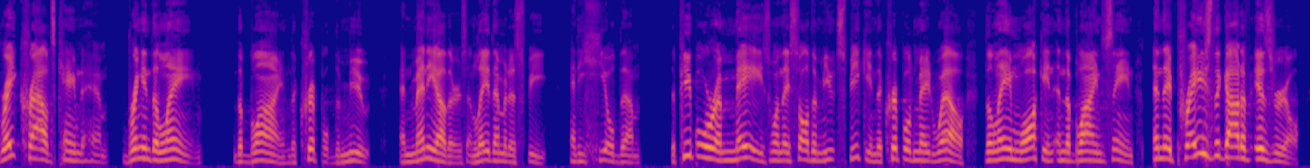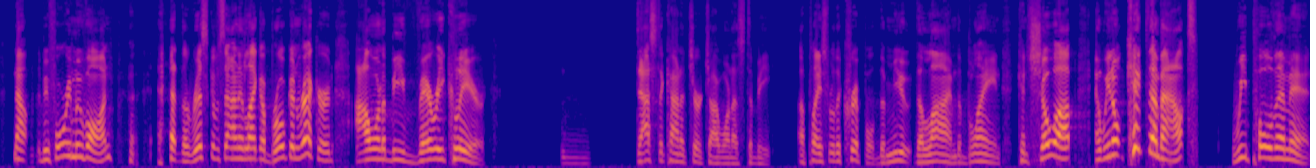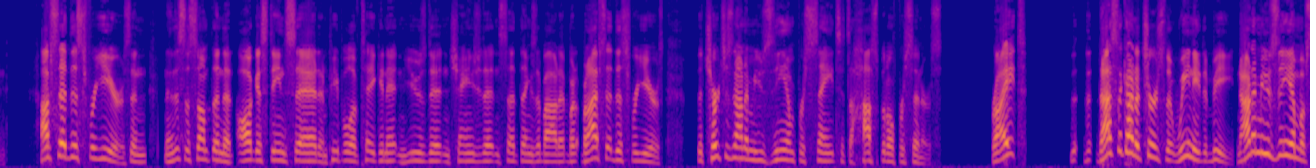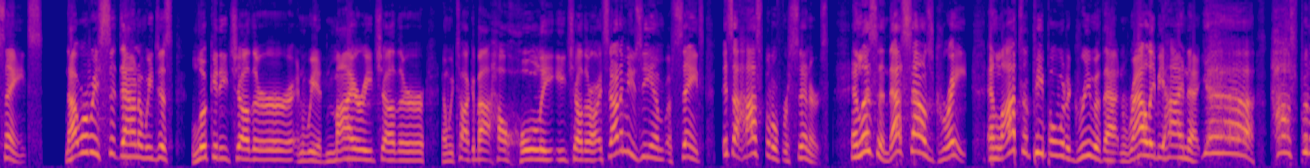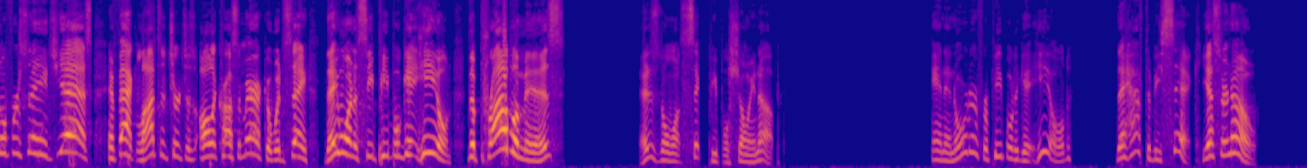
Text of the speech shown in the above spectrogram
Great crowds came to him, bringing the lame, the blind, the crippled, the mute and many others and laid them at his feet, and he healed them. The people were amazed when they saw the mute speaking, the crippled made well, the lame walking, and the blind seeing. And they praised the God of Israel. Now, before we move on, at the risk of sounding like a broken record, I want to be very clear. That's the kind of church I want us to be. A place where the crippled, the mute, the lame, the blind can show up, and we don't kick them out, we pull them in. I've said this for years, and, and this is something that Augustine said, and people have taken it and used it and changed it and said things about it, but, but I've said this for years. The church is not a museum for saints, it's a hospital for sinners, right? Th- that's the kind of church that we need to be, not a museum of saints, not where we sit down and we just look at each other and we admire each other and we talk about how holy each other are. It's not a museum of saints, it's a hospital for sinners. And listen, that sounds great. And lots of people would agree with that and rally behind that. Yeah, hospital for saints, yes. In fact, lots of churches all across America would say they want to see people get healed. The problem is, they just don't want sick people showing up. And in order for people to get healed, they have to be sick. Yes or no?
